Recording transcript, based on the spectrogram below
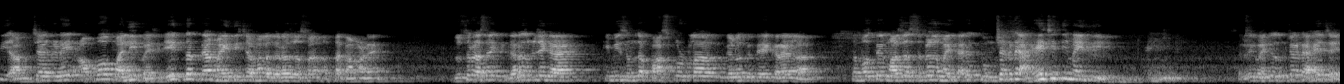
ती आमच्याकडे आपोआप आली पाहिजे. एक तर त्या माहितीची आम्हाला गरज असं असता कामा नये. दुसरं असं आहे की गरज म्हणजे काय? की मी समजा पासपोर्टला गेलो तिथे हे करायला तर मग ते माझं सगळं माहिती अरे तुमच्याकडे आहेची ती माहिती. सगळी माहिती तुमच्याकडे आहेच आहे.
